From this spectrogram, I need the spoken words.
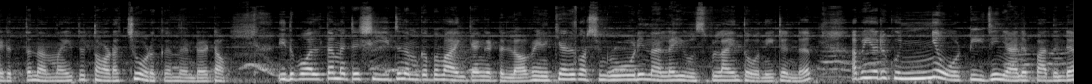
എടുത്ത് നന്നായിട്ട് തുടച്ചു കൊടുക്കുന്നുണ്ട് കേട്ടോ. ഇതുപോലത്തെ മറ്റേ ഷീറ്റ് നമുക്കിപ്പോൾ വാങ്ങിക്കാൻ കിട്ടുമല്ലോ അപ്പോൾ എനിക്കത് കുറച്ചും കൂടി നല്ല യൂസ്ഫുള്ളായി തോന്നിയിട്ടുണ്ട്. അപ്പോൾ ഈ ഒരു കുഞ്ഞു ഒ ടി ജി ഞാനിപ്പോൾ അതിന്റെ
